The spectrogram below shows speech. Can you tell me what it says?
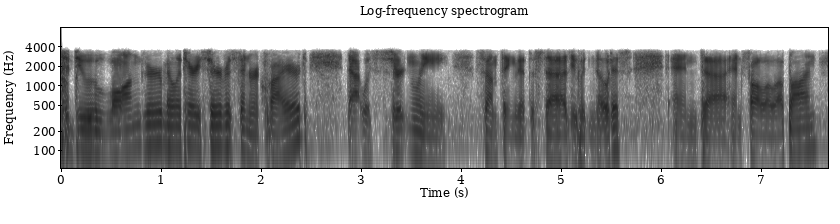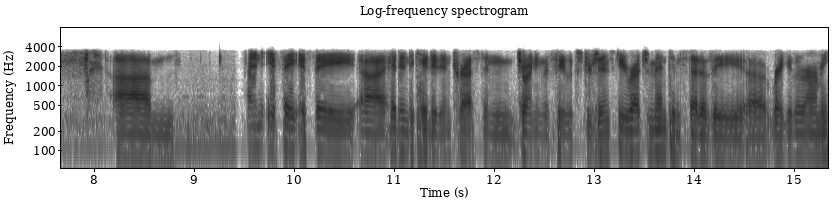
to do longer military service than required, that was certainly something that the Stasi would notice and uh, and follow up on. Um, and if they if they uh, had indicated interest in joining the Felix Dzerzhinsky Regiment instead of the uh, regular army,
